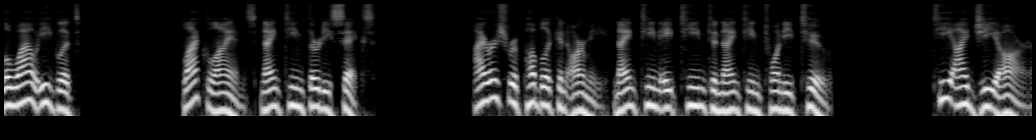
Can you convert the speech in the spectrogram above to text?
Lwów Eaglets. Black Lions 1936 Irish Republican Army 1918 to 1922 TIGR,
